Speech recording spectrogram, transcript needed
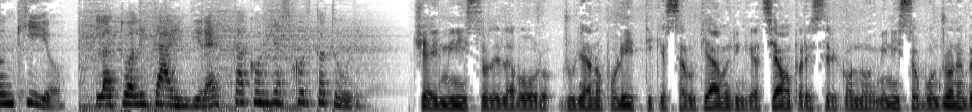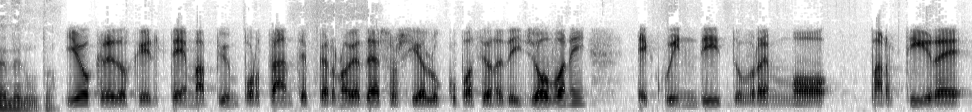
Anch'io, l'attualità in diretta con gli ascoltatori. C'è il Ministro del Lavoro Giuliano Poletti che salutiamo e ringraziamo per essere con noi. Ministro, buongiorno e benvenuto. Io credo che il tema più importante per noi adesso sia l'occupazione dei giovani e quindi dovremmo partire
